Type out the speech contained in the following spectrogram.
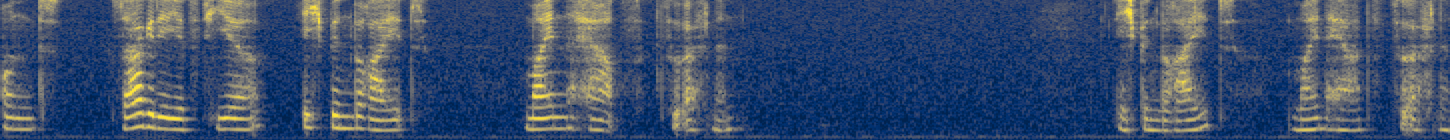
Und sage dir jetzt hier, ich bin bereit, mein Herz zu öffnen. Ich bin bereit, mein Herz zu öffnen.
